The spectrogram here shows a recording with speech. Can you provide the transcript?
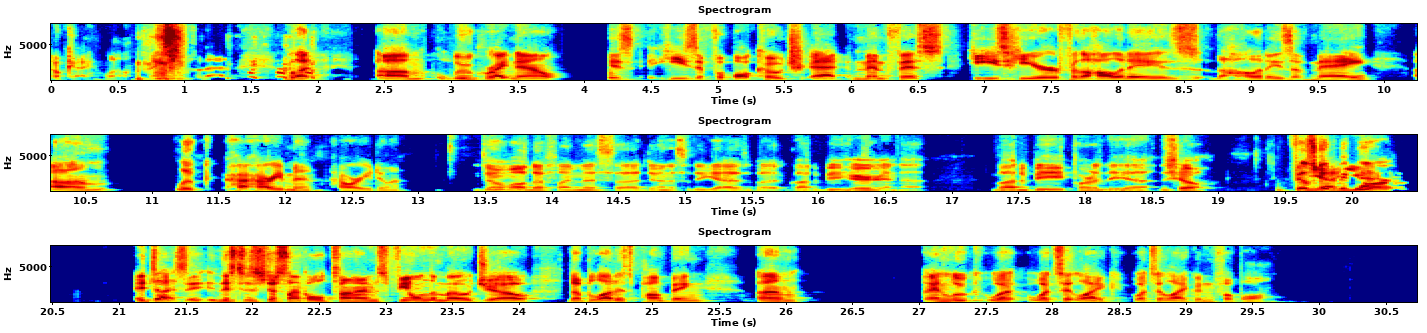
Okay, well, thank you for that. But um, Luke right now is he's a football coach at Memphis. He's here for the holidays, the holidays of May. Um, Luke, how, how are you, man? How are you doing? Doing well. Definitely miss uh, doing this with you guys, but glad to be here and uh, glad to be part of the uh, the show. Feels Yeah, good to be you back. are- It does. It- this is just like old times, feeling the mojo. The blood is pumping. Um, and Luke, what what's it like? What's it like in football?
